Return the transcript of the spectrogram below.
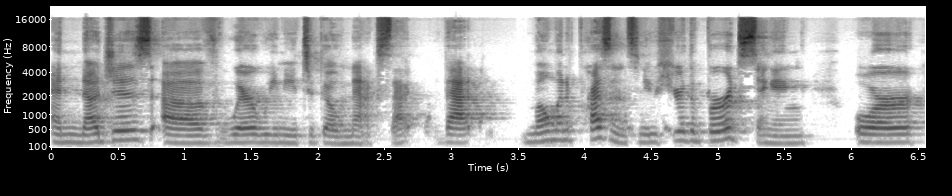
and nudges of where we need to go next. That that moment of presence and you hear the birds singing or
